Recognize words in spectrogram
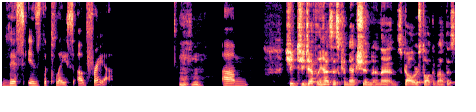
this is the place of Freya. Mm-hmm. Um, she she definitely has this connection, and then scholars talk about this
